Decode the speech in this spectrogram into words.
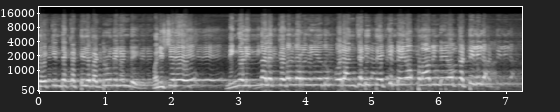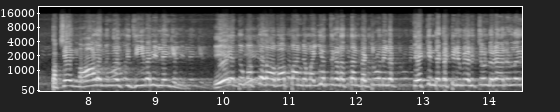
തേക്കിന്റെ കട്ടിൽ ബെഡ്റൂമിലുണ്ട്. മനുഷ്യരെ നിങ്ങൾ ഇന്നലെ കിടന്നുറങ്ങിയതും ഒരു അഞ്ചടി തേക്കിന്റെയോ പ്ലാവിന്റെയോ കട്ടിലിലാണ് പക്ഷേ നാളെ നിങ്ങൾക്ക് ജീവനില്ലെങ്കിൽ ഏതു മക്കളാ വാപ്പാന്റെ മയ്യത്ത് കിടത്താൻ ബെഡ്റൂമിലെ തേക്കിന്റെ കട്ടിൽ വലിച്ചോണ്ടുവരാറുള്ളത്.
